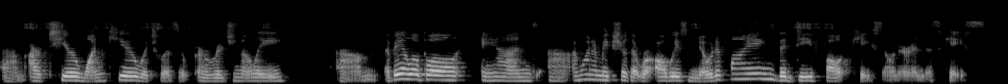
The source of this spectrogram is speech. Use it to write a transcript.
um, our tier one queue, which was originally um, available. And uh, I want to make sure that we're always notifying the default case owner in this case.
